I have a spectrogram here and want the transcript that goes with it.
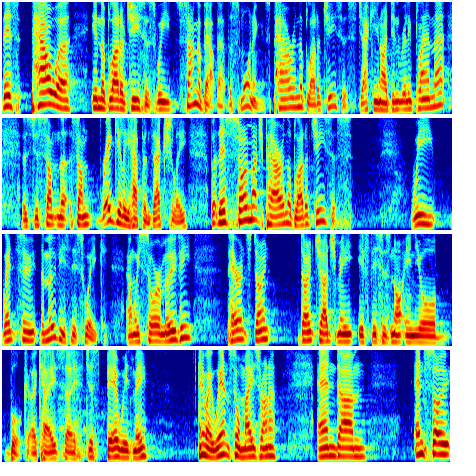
There's power in the blood of Jesus. We sung about that this morning. It's power in the blood of Jesus. Jackie and I didn't really plan that. It was just something that some regularly happens actually, but there's so much power in the blood of Jesus. We went to the movies this week and we saw a movie. Parents, don't, don't judge me if this is not in your book, okay? So just bear with me. Anyway, we went and saw Maze Runner. And, um, and so,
